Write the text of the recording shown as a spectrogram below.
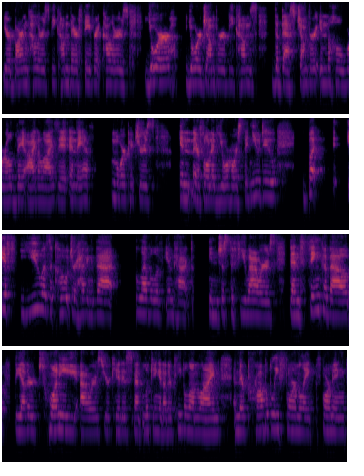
Your barn colors become their favorite colors. Your your jumper becomes the best jumper in the whole world. They idolize it and they have more pictures in their phone of your horse than you do. But if you as a coach are having that level of impact in just a few hours, then think about the other 20 hours your kid has spent looking at other people online, and they're probably forming, forming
